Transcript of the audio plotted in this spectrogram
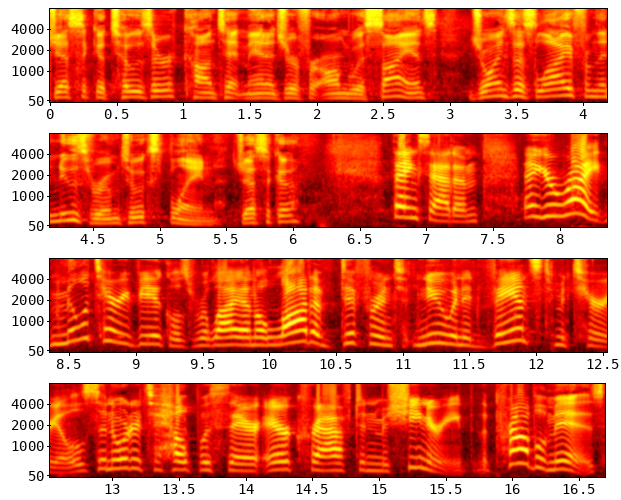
Jessica Tozer, content manager for Armed with Science, joins us live from the newsroom to explain. Jessica? Thanks, Adam. Now, you're right. Military vehicles rely on a lot of different new and advanced materials in order to help with their aircraft and machinery. The problem is,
